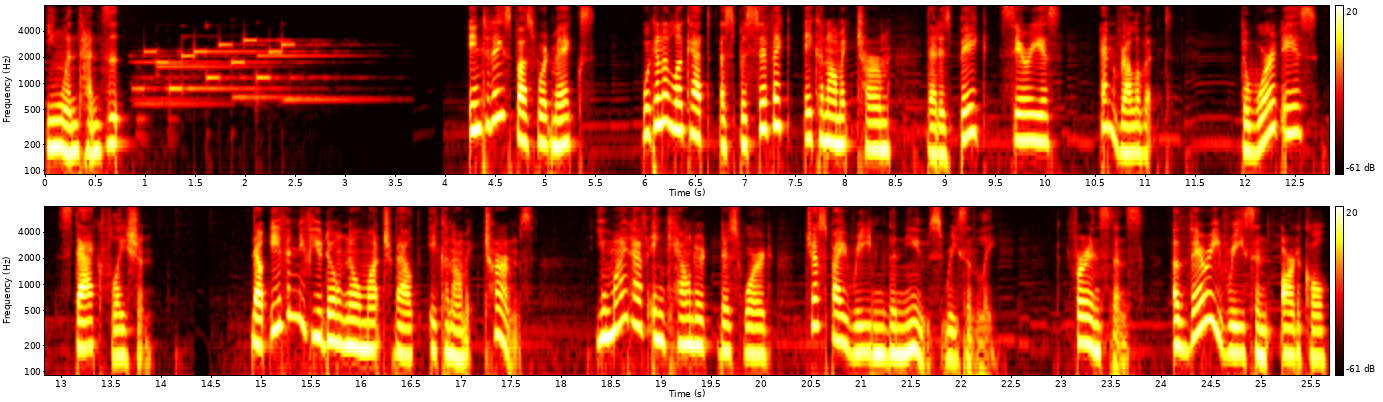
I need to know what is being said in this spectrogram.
英文谈资。In today's Buzzword Mix, we're going to look at a specific economic term that is big, serious, and relevant. The word is stagflation. Now, even if you don't know much about economic terms, you might have encountered this word just by reading the news recently. For instance, a very recent article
